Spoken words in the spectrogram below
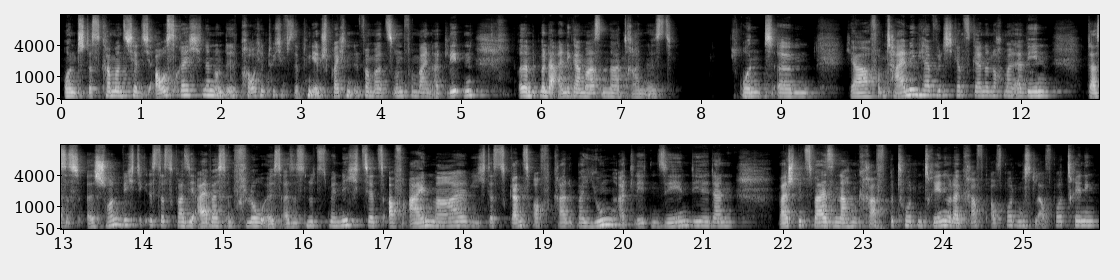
Und das kann man sicherlich ausrechnen und brauche ich natürlich die entsprechenden Informationen von meinen Athleten, damit man da einigermaßen nah dran ist. Und ähm, ja, vom Timing her würde ich ganz gerne nochmal erwähnen, dass es, es schon wichtig ist, dass quasi Eiweiß im Flow ist. Also es nutzt mir nichts jetzt auf einmal, wie ich das ganz oft gerade bei jungen Athleten sehe, die dann beispielsweise nach einem kraftbetonten Training oder Kraftaufbau, Muskelaufbautraining,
